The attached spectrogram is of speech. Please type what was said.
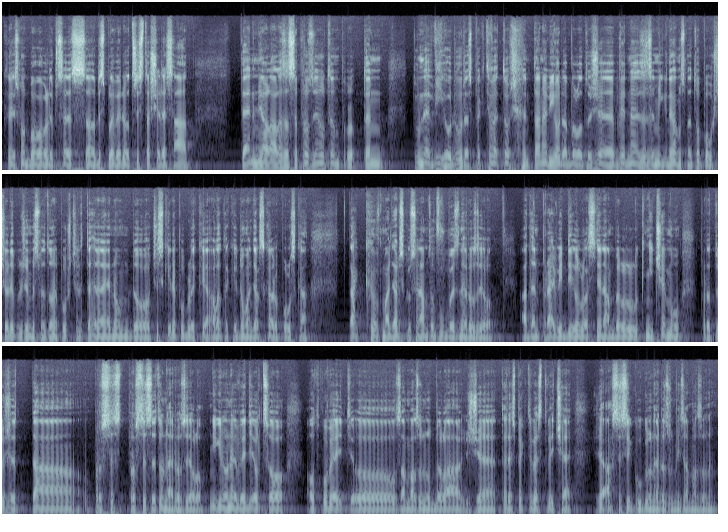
který jsme odbavovali přes Display Video 360. Ten měl ale zase pro změnu ten, ten tu nevýhodu, respektive to, že ta nevýhoda bylo to, že v jedné ze zemí, kde tam jsme to pouštěli, protože my jsme to nepouštěli tehdy jenom do České republiky, ale taky do Maďarska a do Polska, tak v Maďarsku se nám to vůbec nerozjelo. A ten private deal vlastně nám byl k ničemu, protože ta, prostě, prostě se to nerozjelo. Nikdo nevěděl, co odpověď o, z Amazonu byla, že respektive z Twitche, že asi si Google nerozumí s Amazonem.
